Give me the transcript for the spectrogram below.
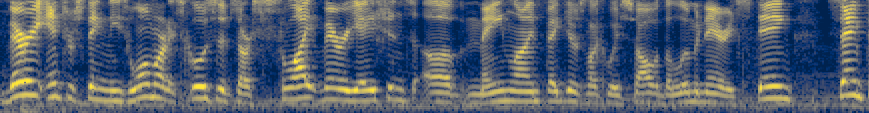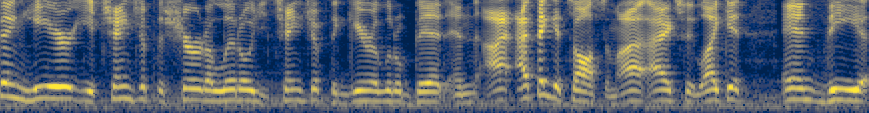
very interesting. These Walmart exclusives are slight variations of mainline figures like we saw with the Luminary Sting. Same thing here. You change up the shirt a little, you change up the gear a little bit, and I, I think it's awesome. I, I actually like it. And the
